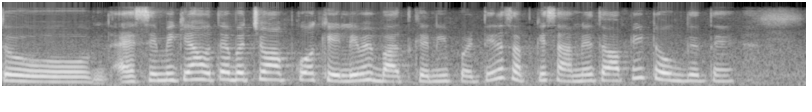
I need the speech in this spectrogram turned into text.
तो ऐसे में क्या होता है बच्चों, आपको अकेले में बात करनी पड़ती है ना, सबके सामने तो आप नहीं टोक देते हैं।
